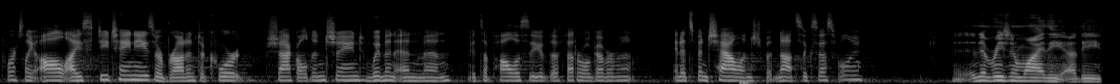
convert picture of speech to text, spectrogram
Fortunately, all ICE detainees are brought into court shackled and chained, women and men. It's a policy of the federal government, and it's been challenged, but not successfully. The reason why the, uh, the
